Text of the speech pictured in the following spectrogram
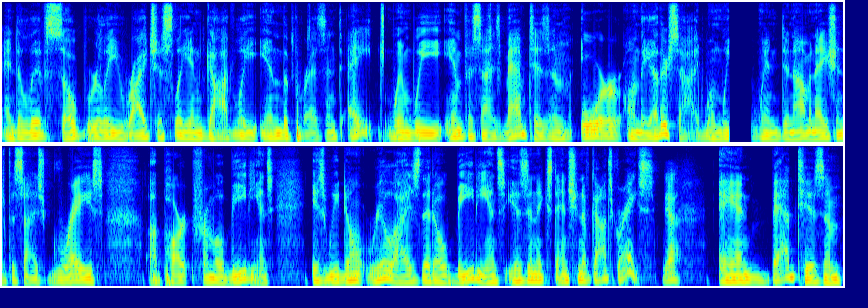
and to live soberly, righteously and godly in the present age. When we emphasize baptism or on the other side when we when denominations emphasize grace apart from obedience is we don't realize that obedience is an extension of God's grace. Yeah. And baptism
